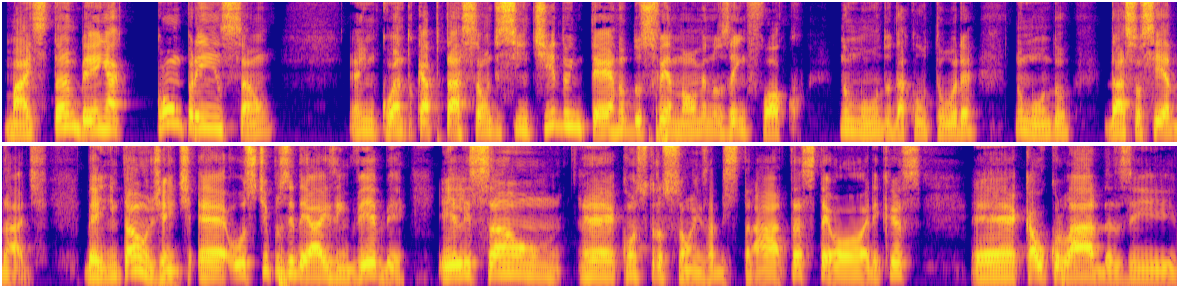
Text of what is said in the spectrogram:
mas também à compreensão enquanto captação de sentido interno dos fenômenos em foco no mundo da cultura, no mundo da sociedade. Bem, então, gente, é, os tipos ideais em Weber, eles são é, construções abstratas, teóricas, é, calculadas e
